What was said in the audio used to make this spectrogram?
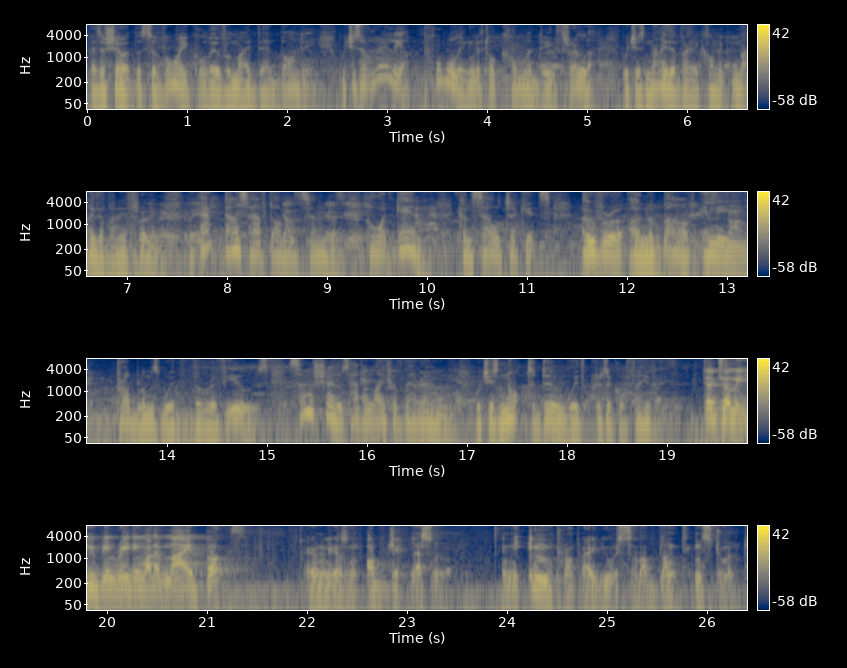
There's a show at the Savoy called Over My Dead Body, which is a really appalling little comedy thriller which is neither very comic, neither very thrilling. But that does have Donald Sinden, who again can sell tickets over and above any problems with the reviews. Some shows have a life of their own, which is not to do with critical favour. Don't tell me you've been reading one of my books. Only as an object lesson in the improper use of a blunt instrument.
